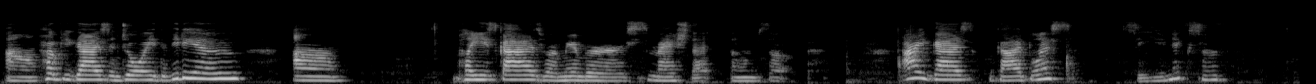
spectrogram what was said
Um, hope you guys enjoyed the video. Um, please, guys, remember smash that thumbs up. Alright, guys, God bless. See you next time.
